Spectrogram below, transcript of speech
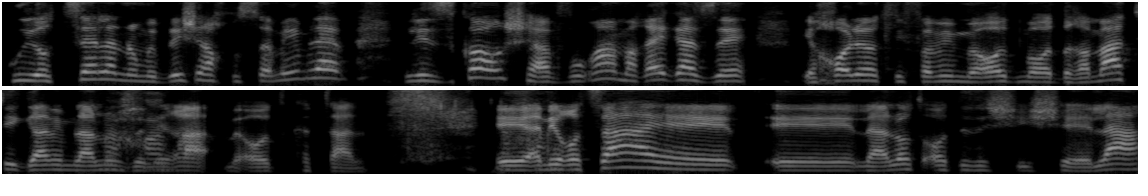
הוא יוצא לנו מבלי שאנחנו שמים לב, לזכור שעבורם הרגע הזה יכול להיות לפעמים מאוד מאוד דרמטי, גם אם לנו נכון. זה נראה מאוד קטן. אה, נכון. אני רוצה אה, אה, להעלות עוד איזושהי שאלה,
